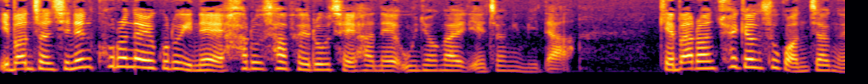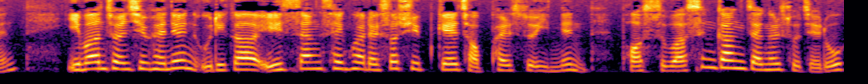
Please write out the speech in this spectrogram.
이번 전시는 코로나19로 인해 하루 4회로 제한해 운영할 예정입니다. 개발원 최경숙 원장은 이번 전시회는 우리가 일상생활에서 쉽게 접할 수 있는 버스와 승강장을 소재로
